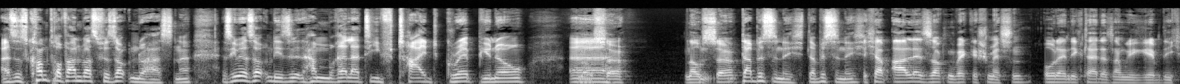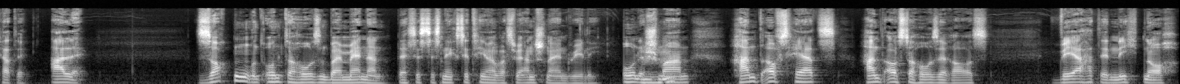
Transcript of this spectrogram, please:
Also es kommt drauf an, was für Socken du hast, ne? Es gibt ja Socken, die sind, haben relativ tight grip, you know. No, Äh, sir. No, Sir. Da bist du nicht, da bist du nicht. Ich habe alle Socken weggeschmissen oder in die Kleidersammlung gegeben, die ich hatte. Alle. Socken und Unterhosen bei Männern. Das ist das nächste Thema, was wir anschneiden, really. Ohne Schmarrn. Hand aufs Herz, Hand aus der Hose raus. Wer hatte nicht noch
